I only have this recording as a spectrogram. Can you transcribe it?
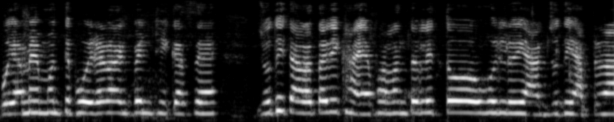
বয়ামের মধ্যে বইরা রাখবেন, ঠিক আছে? যদি তাড়াতাড়ি খাইয়া ফেলান, তাহলে তো হইলই। আর যদি আপনারা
